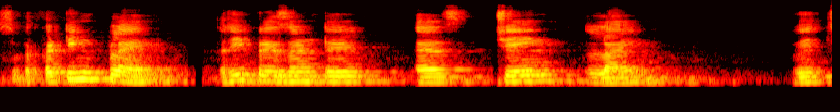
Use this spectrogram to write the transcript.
So the cutting plane represented as chain line which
